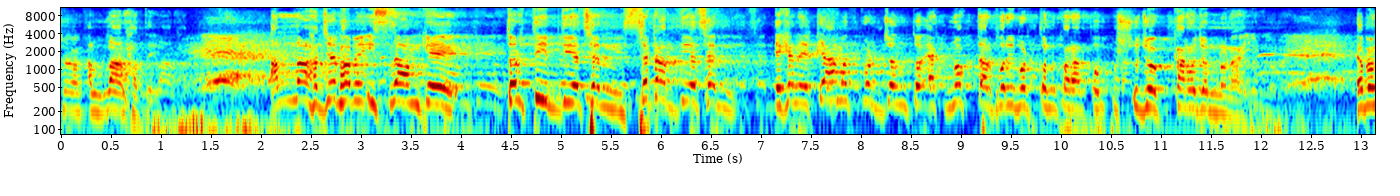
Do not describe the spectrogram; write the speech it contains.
স্বয়ং আল্লাহর হাতে। আল্লাহ যেভাবে ইসলামকে তরতিব দিয়েছেন সেট দিয়েছেন, এখানে কেয়ামত পর্যন্ত এক নক্তার পরিবর্তন করার সুযোগ কারও জন্য নাই। এবং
